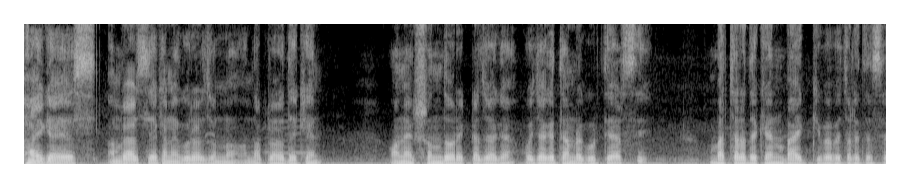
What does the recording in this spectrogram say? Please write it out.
হাই গায়েস আমরা আসছি এখানে ঘোরার জন্য। আপনারা দেখেন, অনেক সুন্দর একটা জায়গা। ওই জায়গাতে আমরা ঘুরতে আসছি। বাচ্চারা দেখেন বাইক কীভাবে চালাতেছে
